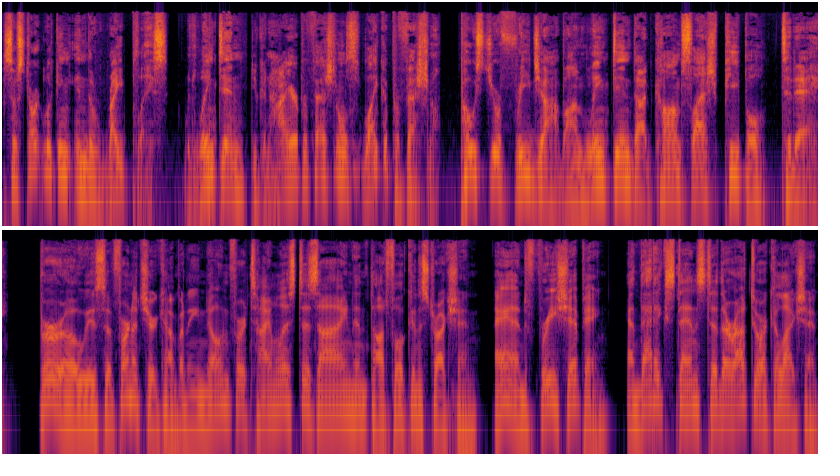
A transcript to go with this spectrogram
So start looking in the right place. With LinkedIn, you can hire professionals like a professional. Post your free job on linkedin.com slash people today. Burrow is a furniture company known for timeless design and thoughtful construction and free shipping. And that extends to their outdoor collection.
